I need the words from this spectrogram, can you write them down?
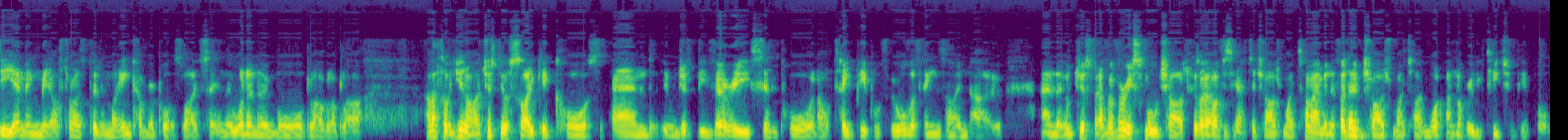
dming me after i was putting my income reports live saying they want to know more blah blah blah and I thought, you know, I'll just do a side gig course and it will just be very simple and I'll take people through all the things I know and it will just have a very small charge because I obviously have to charge my time. And if I don't charge my time, what I'm not really teaching people.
